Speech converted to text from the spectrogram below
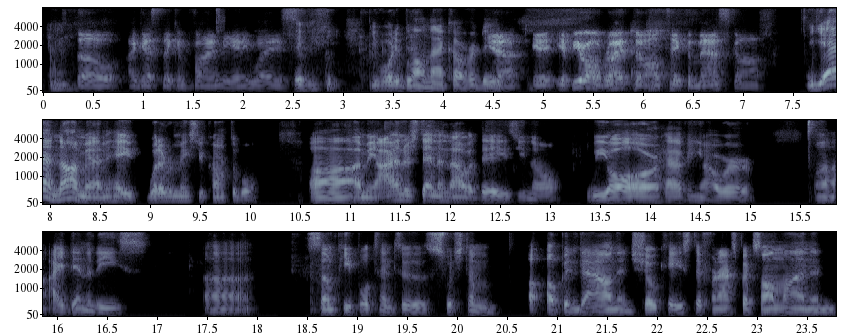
So I guess they can find me anyways. If you've already blown that cover, dude. Yeah. If you're all right though, I'll take the mask off. Yeah, nah, man. Hey, whatever makes you comfortable. Uh, I mean, I understand that nowadays, you know, we all are having our uh, identities. Uh, some people tend to switch them up and down and showcase different aspects online and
